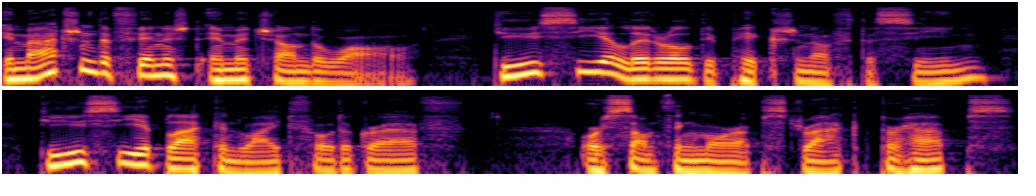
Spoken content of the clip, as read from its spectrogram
Imagine the finished image on the wall. Do you see a literal depiction of the scene? Do you see a black and white photograph? Or something more abstract, perhaps,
